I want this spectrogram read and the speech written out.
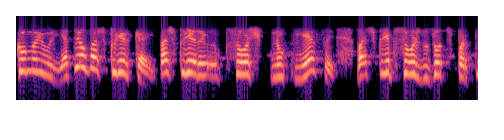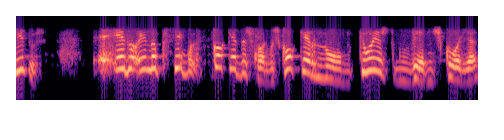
com a maioria. Até ele vai escolher quem? Vai escolher pessoas que não conhecem? Vai escolher pessoas dos outros partidos? Eu não, eu não, percebo, qualquer das formas, qualquer nome que este governo escolha,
